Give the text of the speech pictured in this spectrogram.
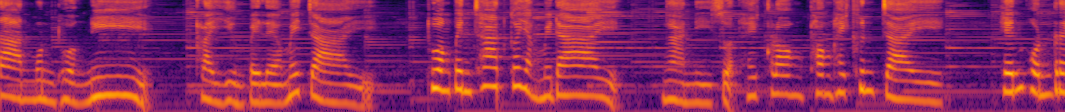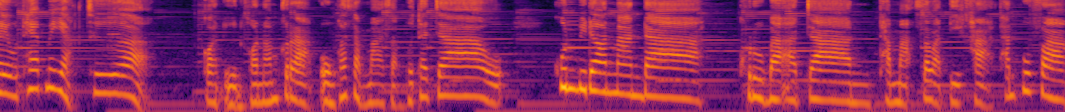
ราณมนทวงหนี้ใครยืมไปแล้วไม่จ่ายทวงเป็นชาติก็ยังไม่ได้ งานนี้สวดให้คล่องท่องให้ขึ้นใจ เห็นผลเร็วแทบไม่อยากเชื่อ ก่อนอื่นขอน้อมกราบองค์พระสัมมาสัมพุทธเจ้า คุณบิดรมารดา ครูบาอาจารย์ ธรรมะสวัสดีค่ะ ท่านผู้ฟัง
